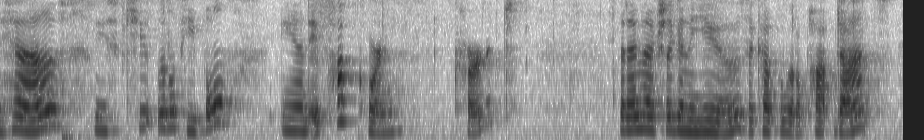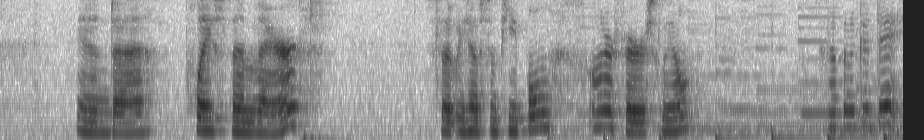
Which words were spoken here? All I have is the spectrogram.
have these cute little people and a popcorn cart that I'm actually going to use a couple little pop dots and uh, place them there so that we have some people on our Ferris wheel having a good day.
